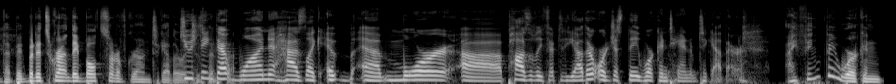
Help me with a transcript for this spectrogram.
that big, but it's grown. They both sort of grown together. Do you think that fun. one has like a, a more uh, positively affected the other, or just they work in tandem together? I think they work in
